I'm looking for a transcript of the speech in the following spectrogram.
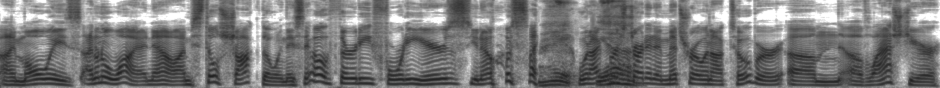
I'm always, I don't know why now I'm still shocked though. When they say, Oh, 30, 40 years, you know, it's like right. when I yeah. first started at Metro in October um, of last year,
